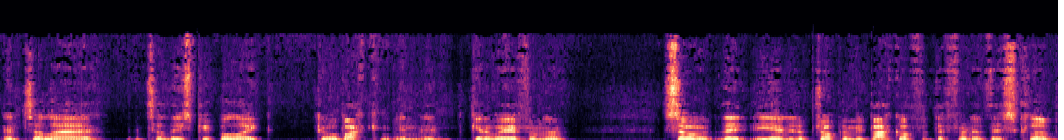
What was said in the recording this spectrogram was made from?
until, uh, until these people like go back and, and get away from them. So they, he ended up dropping me back off at the front of this club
